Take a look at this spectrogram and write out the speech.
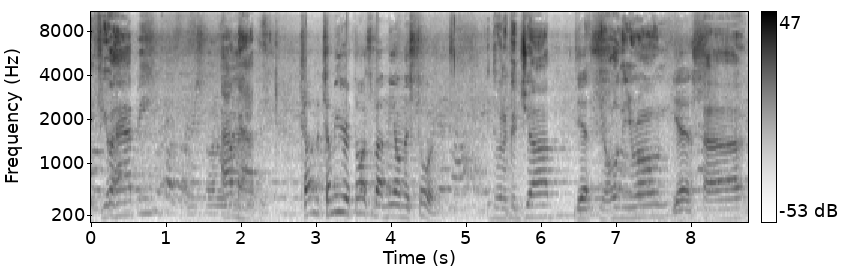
If you're happy, I'm happy. Tell me, tell me your thoughts about me on this tour. You're doing a good job. Yes. You're holding your own. Yes. Uh,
